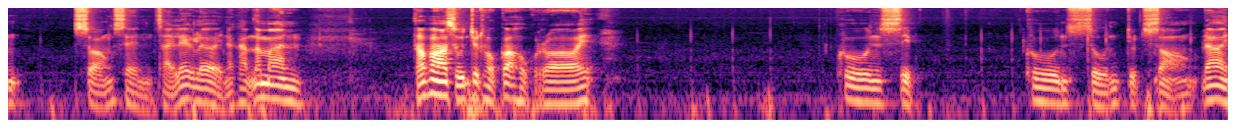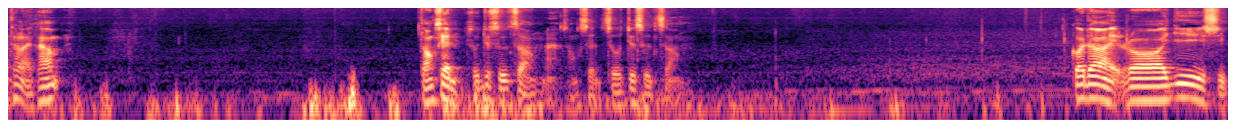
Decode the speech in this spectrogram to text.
ณ2เซนใส่เลขเลยนะครับ น้ำมันทพ0.6 ก็ 600 คูณ 10 คูณ 0.2 ได้เท่าไหร่ครับ สองเซนศูนย์จุดศูนย์สองนะสองเซนศูนย์จุดศูนย์สองก็ได้ร้อยยี่สิบ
